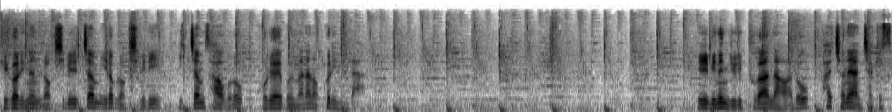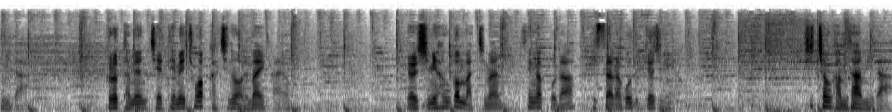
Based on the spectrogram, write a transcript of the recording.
귀걸이는 럭시 1.1억 럭시 1이 2.4억으로 고려해 볼 만한 업글입니다. 일비는 유리프가 나와도 8천에 안착했습니다. 그렇다면 제 템의 총합 가치는 얼마일까요? 열심히 한 건 맞지만 생각보다 비싸다고 느껴지네요. 시청 감사합니다.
